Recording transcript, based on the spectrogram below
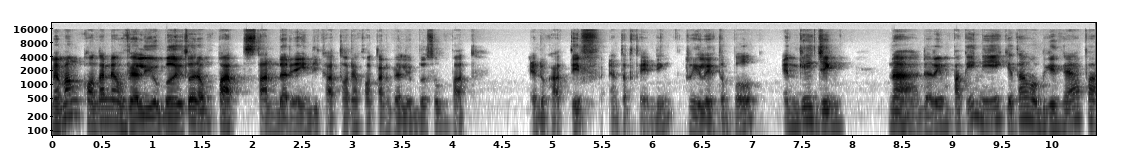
Memang konten yang valuable itu ada empat standarnya indikatornya konten valuable itu empat edukatif, entertaining, relatable, engaging. Nah dari empat ini kita mau bikin kayak apa?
